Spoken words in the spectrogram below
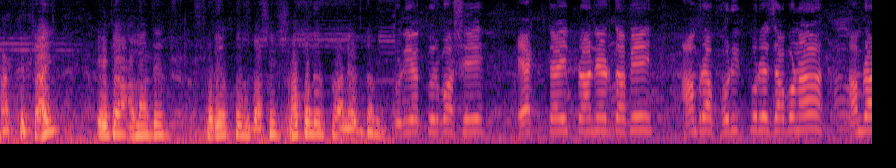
থাকতে চাই, এটা আমাদের শরীয়তপুরবাসীর সকলের প্রাণের দাবি। শরীয়তপুরবাসী, একটাই প্রাণের দাবি, আমরা ফরিদপুরে যাব না, আমরা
